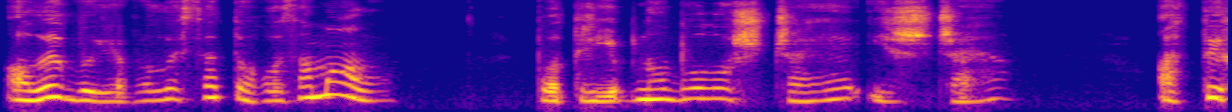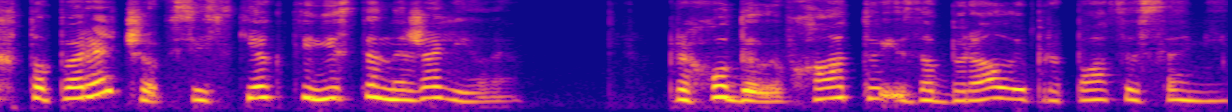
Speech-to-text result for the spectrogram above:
Але виявилося того замало. Потрібно було ще і ще. А тих, хто перечив, сільські активісти не жаліли. Приходили в хату і забирали припаси самі.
